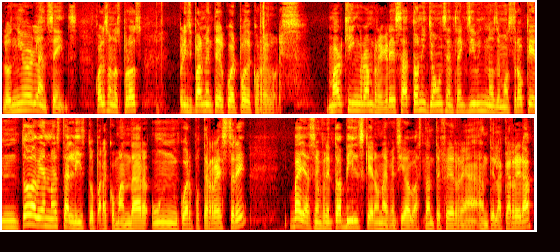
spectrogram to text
Los New Orleans Saints. ¿Cuáles son los pros? Principalmente el cuerpo de corredores. Mark Ingram regresa. Tony Jones en Thanksgiving nos demostró que todavía no está listo para comandar un cuerpo terrestre. Vaya, se enfrentó a Bills, que era una defensiva bastante férrea ante la carrera.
